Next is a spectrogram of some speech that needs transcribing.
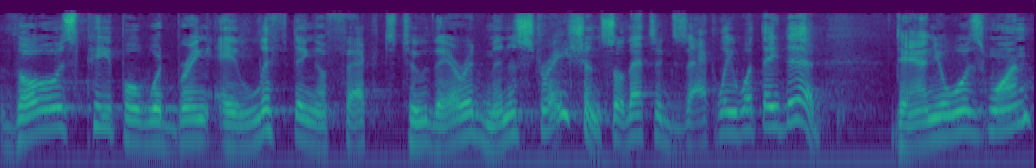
those people would bring a lifting effect to their administration. So that's exactly what they did. Daniel was one.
